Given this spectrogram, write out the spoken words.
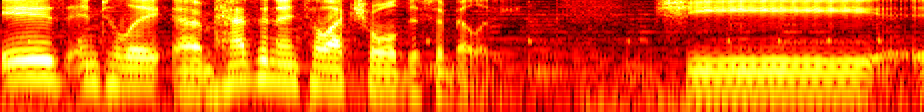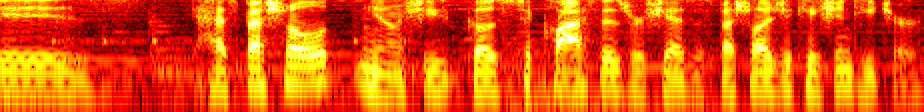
is intellect um, has an intellectual disability. She is has special, you know, she goes to classes where she has a special education teacher.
